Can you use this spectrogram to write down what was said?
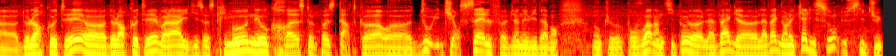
Euh, de leur côté, euh, de leur côté, voilà, ils disent scrimo, néo-crust, post-hardcore, euh, do it yourself, bien évidemment. Donc pour voir un petit peu la vague, la vague dans laquelle ils sont situés.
